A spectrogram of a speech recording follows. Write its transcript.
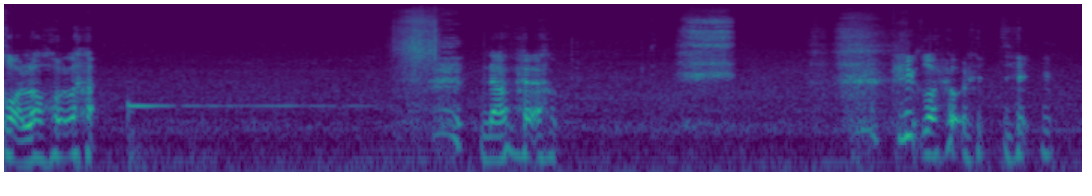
ขอร้องละนะแพมพี่ขอโทษจริงๆ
